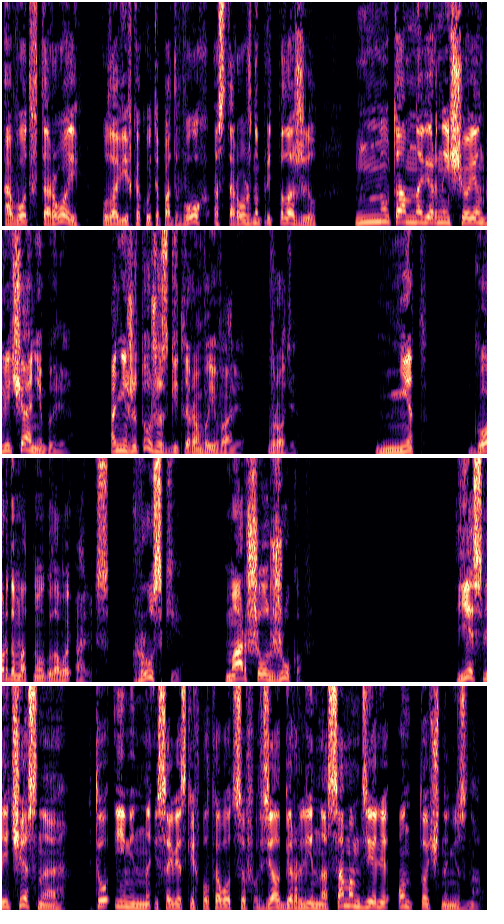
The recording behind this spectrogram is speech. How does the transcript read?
А вот второй, уловив какой-то подвох, осторожно предположил. Ну, там, наверное, еще и англичане были. Они же тоже с Гитлером воевали. Вроде. «Нет», — гордо мотнул головой Алекс. «Русские. Маршал Жуков». Если честно, кто именно из советских полководцев взял Берлин на самом деле, он точно не знал.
